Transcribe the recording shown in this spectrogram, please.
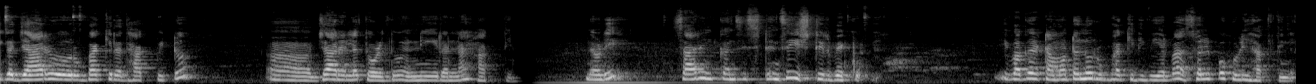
ಈಗ ಜಾರು ರುಬ್ಬಾಕಿರೋದು ಹಾಕಿಬಿಟ್ಟು ಜಾರೆಲ್ಲ ತೊಳೆದು ನೀರನ್ನು ಹಾಕ್ತೀನಿ. ನೋಡಿ, ಸಾರಿನ ಕನ್ಸಿಸ್ಟೆನ್ಸಿ ಇಷ್ಟಿರಬೇಕು. ಇವಾಗ ಟೊಮೊಟೊನೂ ರುಬ್ಬಾಕಿದ್ದೀವಿ ಅಲ್ವಾ? ಸ್ವಲ್ಪ ಹುಳಿ ಹಾಕ್ತೀನಿ.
